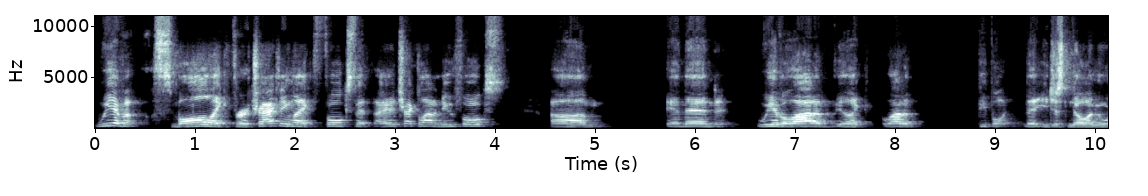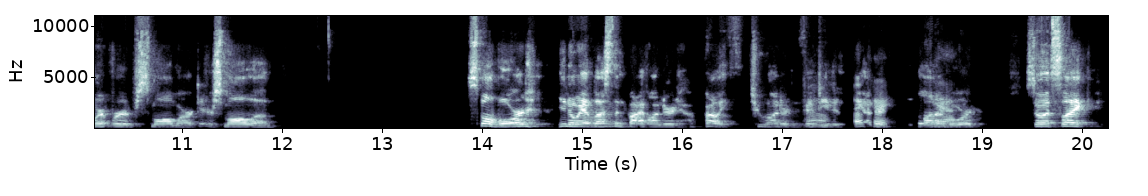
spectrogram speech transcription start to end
we have a small like for attracting like folks that I attract a lot of new folks, um, and then we have a lot of you know, like a lot of people that you just know. I mean, we're we're a small market or small. Uh, small board. You know, we have less than mm-hmm. 500, probably 250 oh, to 300 okay. people on yeah. our board. So it's like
